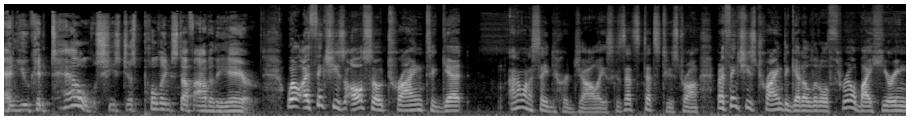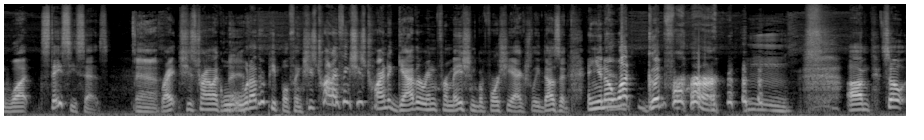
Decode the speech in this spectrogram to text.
and you can tell she's just pulling stuff out of the air. Well, I think she's also trying to get. I don't want to say her jollies because that's that's too strong. But I think she's trying to get a little thrill by hearing what Stacy says. Yeah. Right? She's trying to like well, what other people think. She's trying. I think she's trying to gather information before she actually does it. And you know what? Good for her. um, so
